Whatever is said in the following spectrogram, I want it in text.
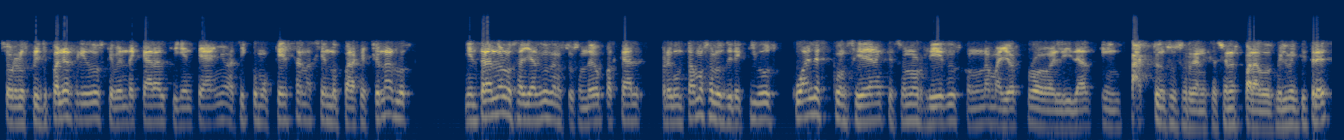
sobre los principales riesgos que ven de cara al siguiente año, así como qué están haciendo para gestionarlos. Y entrando en los hallazgos de nuestro sondeo, Pascal, preguntamos a los directivos cuáles consideran que son los riesgos con una mayor probabilidad e impacto en sus organizaciones para 2023.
